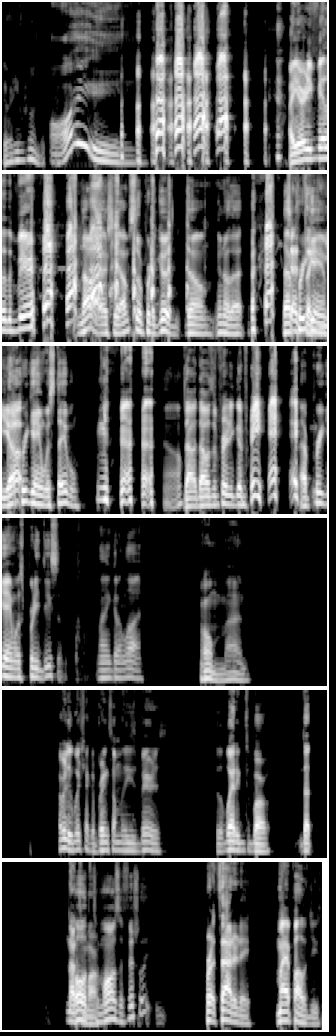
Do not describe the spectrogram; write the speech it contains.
you already ruined it. Oi. Are you already feeling the beer? no, actually, I'm still pretty good. Um, you know that that like, pregame "Yup." that pregame was stable. that, You know? that was a pretty good pre. that pregame was pretty decent. I ain't gonna lie. oh man. I really wish I could bring some of these beers to the wedding tomorrow. That not oh, tomorrow. tomorrow's officially. For Saturday. My apologies.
